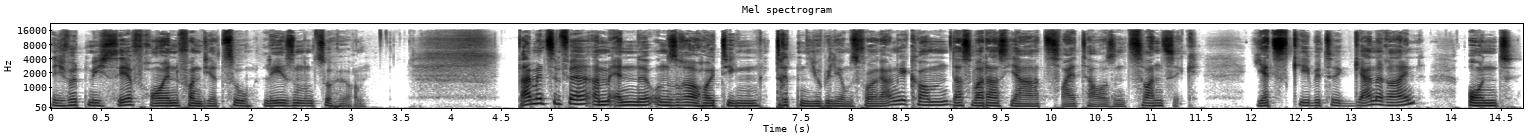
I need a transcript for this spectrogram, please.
Ich würde mich sehr freuen, von dir zu lesen und zu hören. Damit sind wir am Ende unserer heutigen dritten Jubiläumsfolge angekommen. Das war das Jahr 2020. Jetzt geh bitte gerne rein und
